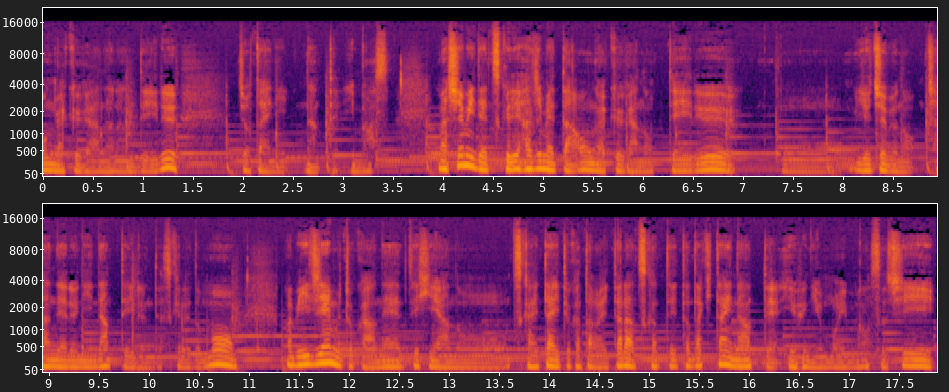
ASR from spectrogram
音楽が並んでいる状態になっています、まあ、趣味で作り始めた音楽が載っているこう YouTube のチャンネルになっているんですけれども、まあ、BGM とかねぜひあの使いたいという方がいたら使っていただきたいなっていうふうに思いますし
